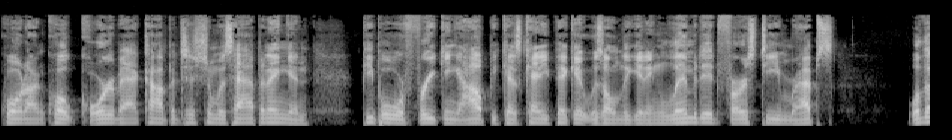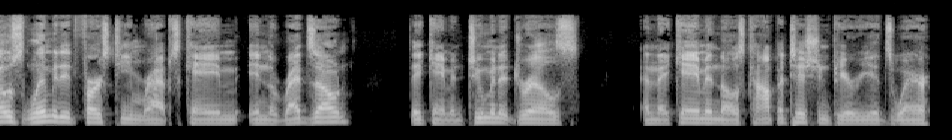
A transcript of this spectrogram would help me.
quote unquote quarterback competition was happening and people were freaking out because Kenny Pickett was only getting limited first team reps? Well, those limited first team reps came in the red zone, they came in two minute drills, and they came in those competition periods where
